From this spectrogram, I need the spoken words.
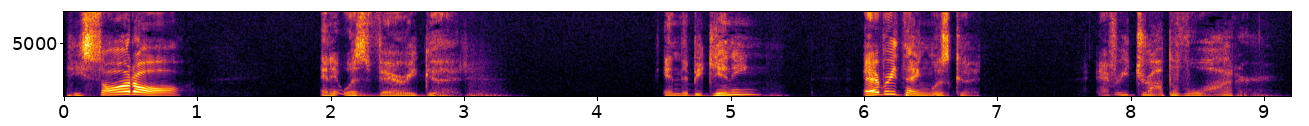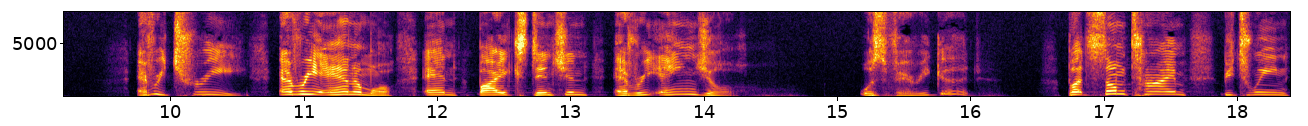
he saw it all, and it was very good. In the beginning, everything was good. Every drop of water, every tree, every animal, and by extension, every angel was very good. But sometime between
